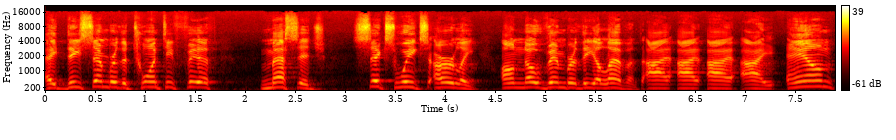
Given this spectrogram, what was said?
a December the 25th message six weeks early on November the 11th. I, I, I, I am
